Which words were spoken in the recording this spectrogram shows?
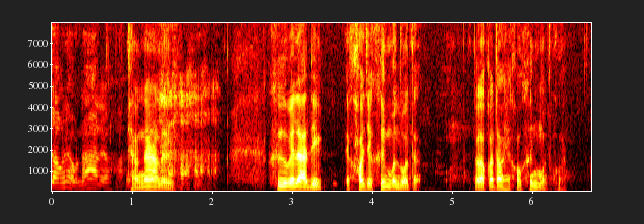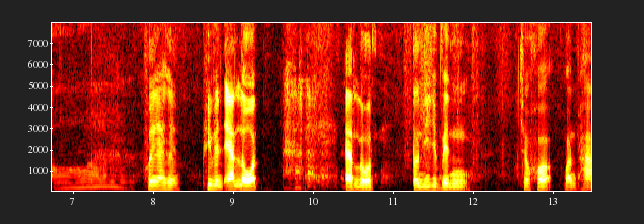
จองแถวหน้าเลยเหรอคะแถวหน้าเลย คือเวลาเด็กเขาจะขึ้นบนรถอะเราก็ต้องให้เขาขึ้นหมดก่อนอ๋อเราเป็นคนพูดง่ายๆคือพี่เป็นแอดรถแอดรถตัวนี้จะเป็นเฉพาะวันพระ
